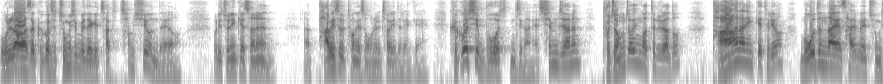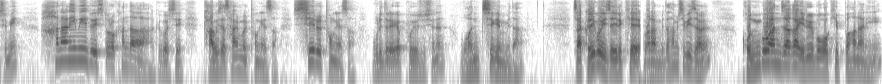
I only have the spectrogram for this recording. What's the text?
올라와서 그것이 중심이 되기 참 쉬운데요. 우리 주님께서는 다윗을 통해서 오늘 저희들에게 그것이 무엇인지 간에 심지어는 부정적인 것들이라도 다 하나님께 드려 모든 나의 삶의 중심이 하나님이 되시도록 한다. 그것이 다윗의 삶을 통해서 시를 통해서 우리들에게 보여주시는 원칙입니다. 자, 그리고 이제 이렇게 말합니다. 32절. 곤고한 자가 이를 보고 기뻐하나니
